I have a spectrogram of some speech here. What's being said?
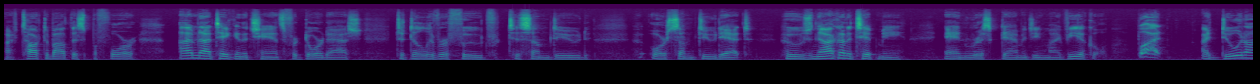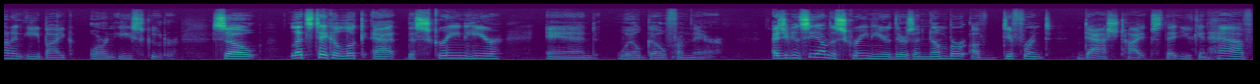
I've talked about this before. I'm not taking the chance for DoorDash to deliver food to some dude or some dudette who's not going to tip me and risk damaging my vehicle. But I do it on an e bike or an e scooter. So let's take a look at the screen here and we'll go from there. As you can see on the screen here, there's a number of different dash types that you can have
